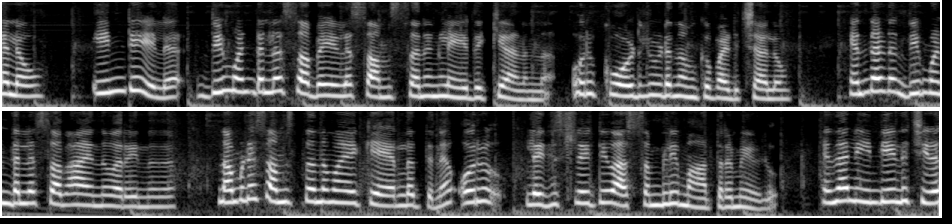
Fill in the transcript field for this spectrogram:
ഹലോ ഇന്ത്യയിൽ ദ്വിമണ്ഡല സഭയിലെ സംസ്ഥാനങ്ങൾ ഏതൊക്കെയാണെന്ന് ഒരു കോഡിലൂടെ നമുക്ക് പഠിച്ചാലോ? എന്താണ് ദ്വിമണ്ഡല സഭ എന്ന് പറയുന്നത്? നമ്മുടെ സംസ്ഥാനമായ കേരളത്തിന് ഒരു ലെജിസ്ലേറ്റീവ് അസംബ്ലി മാത്രമേ ഉള്ളൂ. എന്നാൽ ഇന്ത്യയിലെ ചില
